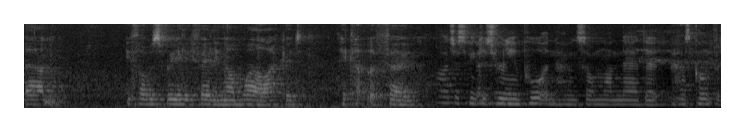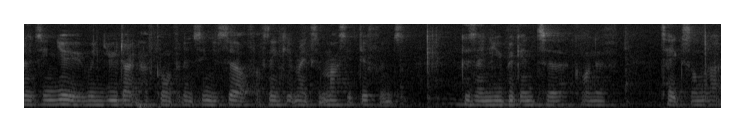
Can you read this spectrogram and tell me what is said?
Um, if I was really feeling unwell, I could pick up the phone. I just think it's really important having someone there that has confidence in you when you don't have confidence in yourself. I think it makes a massive difference because then you begin to kind of take some of that.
